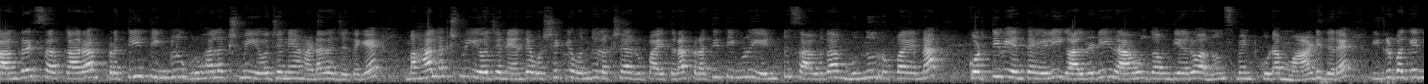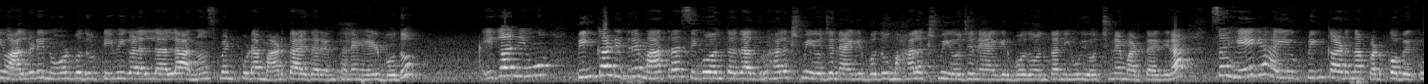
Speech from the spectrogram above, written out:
ಕಾಂಗ್ರೆಸ್ ಸರ್ಕಾರ ಪ್ರತಿ ತಿಂಗಳು ಗೃಹಲಕ್ಷ್ಮಿ ಯೋಜನೆಯ ಹಣದ ಜೊತೆಗೆ ಮಹಾಲಕ್ಷ್ಮಿ ಯೋಜನೆ ಅಂದ್ರೆ ವರ್ಷಕ್ಕೆ ಒಂದು ಲಕ್ಷ ರೂಪಾಯಿ ತರ ಪ್ರತಿ ತಿಂಗಳು ಎಂಟು ಸಾವಿರದ ಮುನ್ನೂರು ರೂಪಾಯಿಯನ್ನ ಕೊಡ್ತೀವಿ ಅಂತ ಹೇಳಿ ಈಗ ಆಲ್ರೆಡಿ ರಾಹುಲ್ ಗಾಂಧಿಯವರು ಅನೌನ್ಸ್ಮೆಂಟ್ ಕೂಡ ಮಾಡಿದ್ದಾರೆ. ಇದ್ರ ಬಗ್ಗೆ ನೀವು ಆಲ್ರೆಡಿ ನೋಡ್ಬೋದು ಟಿವಿಗಳಲ್ಲೆಲ್ಲ ಅನೌನ್ಸ್ಮೆಂಟ್ ಕೂಡ ಮಾಡ್ತಾ ಇದ್ದಾರೆ ಅಂತಾನೆ ಹೇಳ್ಬೋದು. ಈಗ ನೀವು ಪಿಂಕ್ ಕಾರ್ಡ್ ಇದ್ರೆ ಮಾತ್ರ ಸಿಗುವಂತದ ಗೃಹಲಕ್ಷ್ಮಿ ಯೋಜನೆ ಆಗಿರ್ಬೋದು, ಮಹಾಲಕ್ಷ್ಮಿ ಯೋಜನೆ ಆಗಿರ್ಬೋದು ಅಂತ ನೀವು ಯೋಚನೆ ಮಾಡ್ತಾ ಇದ್ದೀರಾ? ಸೊ ಹೇಗೆ ಈ ಪಿಂಕ್ ಕಾರ್ಡ್ನ ಪಡ್ಕೋಬೇಕು?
